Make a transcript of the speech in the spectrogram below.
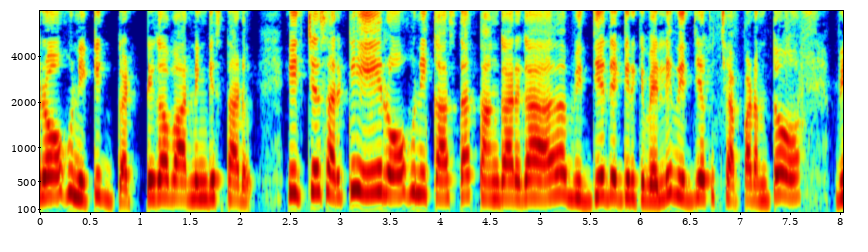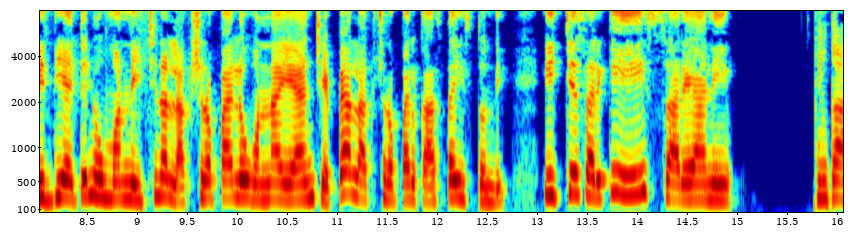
రోహునికి గట్టిగా వార్నింగ్ ఇస్తాడు. ఇచ్చేసరికి రోహుని కాస్త కంగారుగా విద్య దగ్గరికి వెళ్ళి విద్యకు చెప్పడంతో విద్య అయితే నువ్వు మొన్న ఇచ్చిన లక్ష రూపాయలు ఉన్నాయా? అని చెప్పి ఆ లక్ష రూపాయలు రూపాయలు కాస్త ఇస్తుంది. ఇచ్చేసరికి సరే అని. ఇంకా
